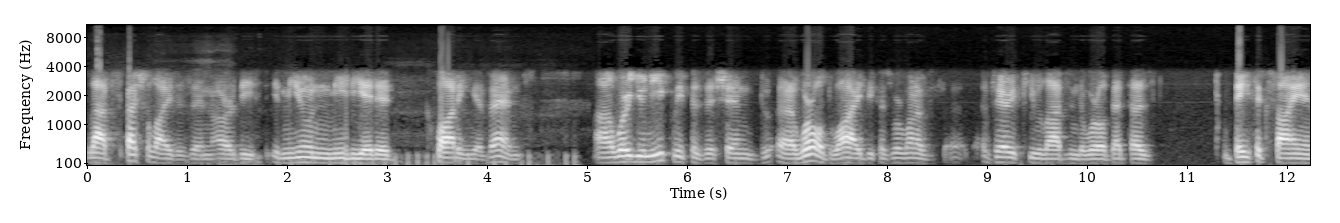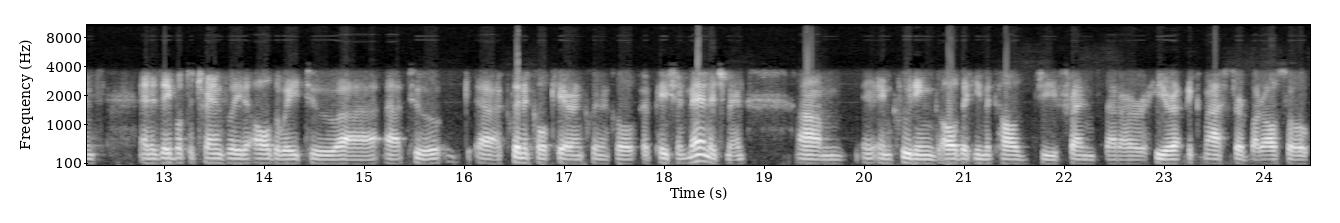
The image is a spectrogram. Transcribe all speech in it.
lab specializes in are these immune mediated clotting events. Uh, we're uniquely positioned uh, worldwide because we're one of uh, very few labs in the world that does basic science and is able to translate it all the way to uh, uh, to uh, clinical care and clinical patient management, um, including all the hematology friends that are here at McMaster, but also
